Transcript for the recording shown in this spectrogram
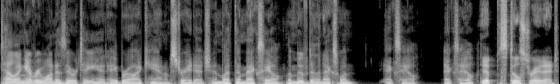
telling everyone as they were taking it, hey, bro, I can't. I'm straight edge. And let them exhale, then move to the next one. Exhale, exhale. Yep, still straight edge.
